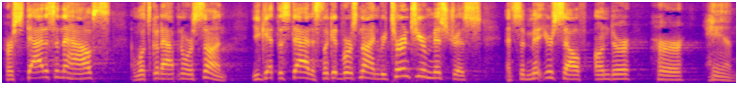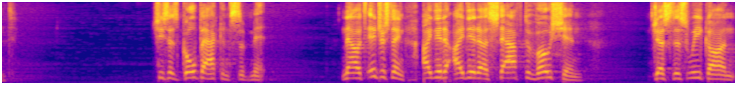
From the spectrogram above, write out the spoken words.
Her status in the house and what's going to happen to her son. You get the status. Look at verse 9. Return to your mistress and submit yourself under her hand. She says, go back and submit. Now it's interesting. I did, I did a staff devotion just this week on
